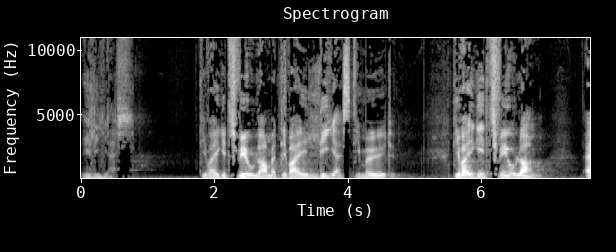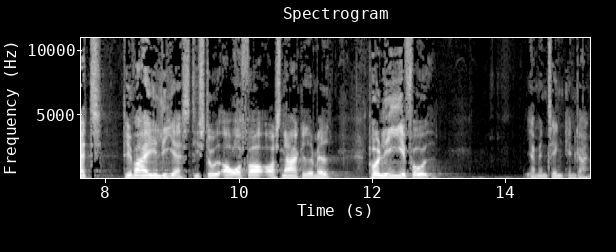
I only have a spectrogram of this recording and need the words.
Elias. De var ikke i tvivl om, at det var Elias, de mødte. De var ikke i tvivl om, at det var Elias, de stod over for og snakkede med. På lige fod. Jamen tænk engang.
